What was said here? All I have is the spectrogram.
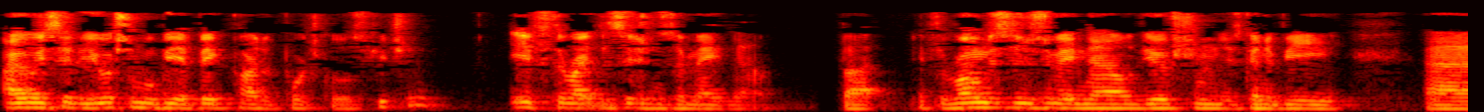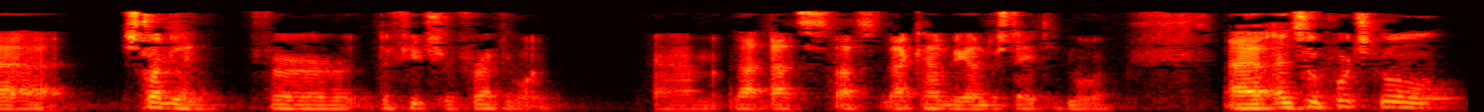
I always say the ocean will be a big part of Portugal's future if the right decisions are made now. But if the wrong decisions are made now, the ocean is going to be uh, struggling for the future for everyone. Um, that that's that's that can be understated more. Uh, and so Portugal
